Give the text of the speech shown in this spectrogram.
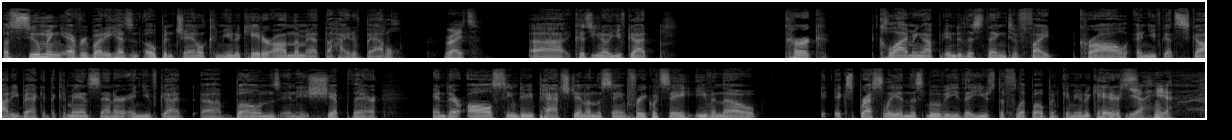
assuming everybody has an open channel communicator on them at the height of battle. Right. because you know you've got Kirk climbing up into this thing to fight Krall, and you've got Scotty back at the command center, and you've got uh, Bones in his ship there, and they're all seem to be patched in on the same frequency, even though expressly in this movie they used to flip open communicators. Yeah. Yeah.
